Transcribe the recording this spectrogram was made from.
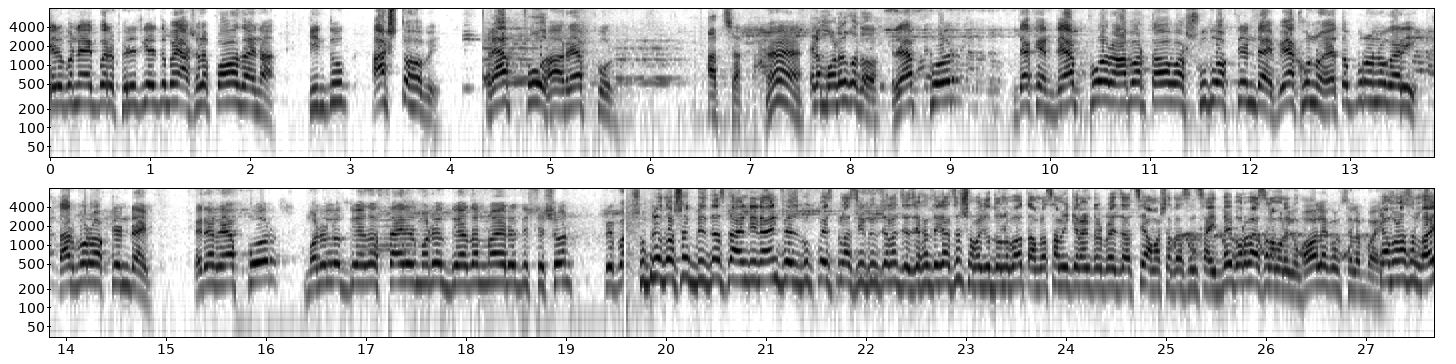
এরকম একবারে ফ্রেশ গাড়ি তো ভাই আসলে পাওয়া যায় না কিন্তু আসতে হবে। RAV four? হ্যাঁ র্যাপ ফোর। আচ্ছা। হ্যাঁ। এটা মডেল কত? র্যাপ ফোর দেখেন র্যাপ ফোর আবার তাও আবার শুধু অকটেন ড্রাইভ এখনও এত পুরনো গাড়ি তারপর অকটেন ড্রাইভ এটা র্যাপ ফোর মডেল দুই হাজার চারের মডেল দুই হাজার নয়ের রেজিস্ট্রেশন পেপার সুপ্রিয় দর্শক business ninety nine Facebook page plus YouTube channel যেখান থেকে আছেন সবাইকে ধন্যবাদ। আমরা সামি কেয়ার এন্টারপ্রাইজ আছি আমার সাথে আছেন সাইদ ভাই। বড় ভাই আসসালামু আলাইকুম। ওয়ালাইকুম সালাম ভাই। কেমন আছেন ভাই?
